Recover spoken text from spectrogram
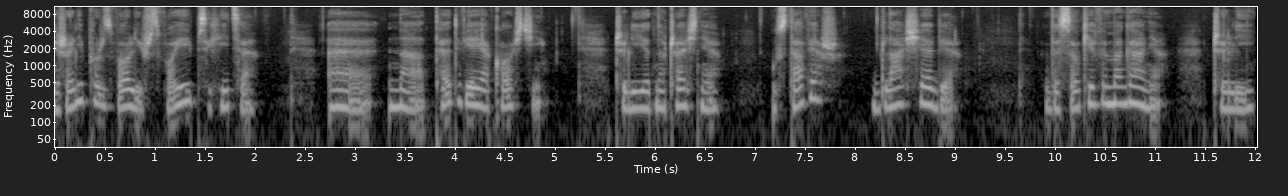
jeżeli pozwolisz swojej psychice e, na te dwie jakości, czyli jednocześnie ustawiasz dla siebie wysokie wymagania, czyli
